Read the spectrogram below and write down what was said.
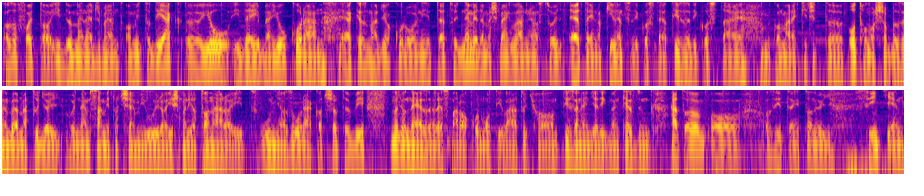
az a fajta időmenedzsment, amit a diák jó idejében, jó korán elkezd már gyakorolni, tehát hogy nem érdemes megvárni azt, hogy elteljen a 9. osztály, a 10. osztály, amikor már egy kicsit otthonosabb az ember, már tudja, hogy, hogy nem számított semmi újra, ismeri a tanárait, unja az órákat, stb. Nagyon nehezen lesz már akkor motivált, hogyha 11-ben kezdünk, hát a, a, az itteni tanügy szintjén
